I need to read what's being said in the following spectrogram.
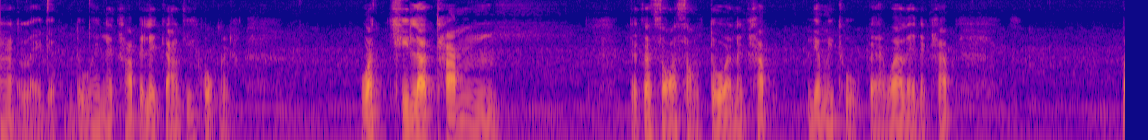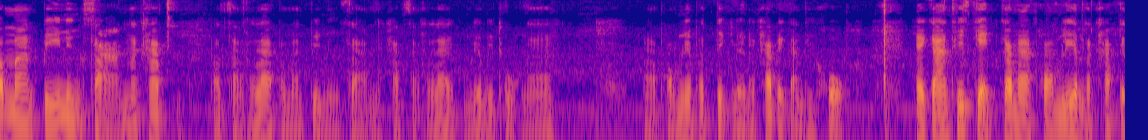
ราชอะไร เดี๋ยวผมดูให้นะครับ เป็นรายการที่หกนะครับวัชิรธรรม แล้วก็สอสองตัวนะครับเรียกไม่ถูกแปลว่าอะไรนะครับ ประมาณปีหนึ่งสามนะครับพระสังฆราชประมาณปีหนึ่งสามนะครับ สังฆราชผมเรียกไม่ถูกนะมาพร้อมเลี่ยมพลาสติกเลยนะครับเป็นการที่หกรายการที่เจ็ดก็มาพร้อมเลี่ยมนะครับ แต่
